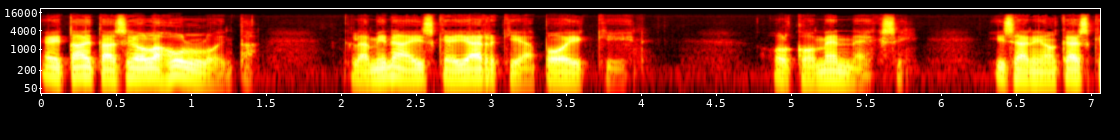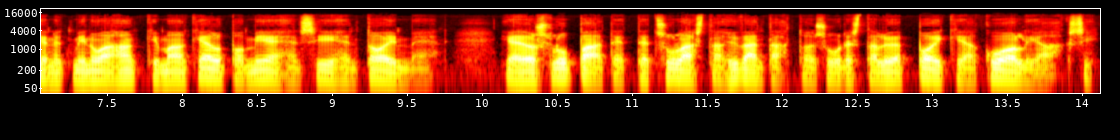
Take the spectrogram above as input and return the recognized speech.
Ei taitaisi olla hulluinta. Kyllä minä isken järkiä poikiin. Olkoon menneeksi. Isäni on käskenyt minua hankkimaan kelpo miehen siihen toimeen, ja jos lupaat, et sulasta hyvän tahtoisuudesta lyö poikia kuoliaaksi,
